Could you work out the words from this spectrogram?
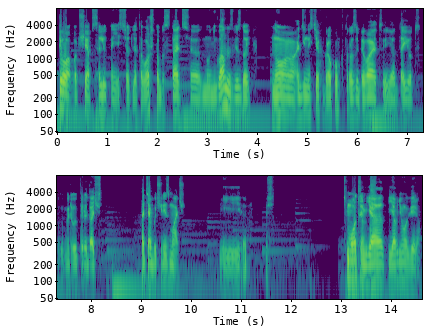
все, вообще абсолютно есть все для того, чтобы стать, э, ну, не главной звездой, но один из тех игроков, который забивает и отдает голевую передачу хотя бы через матч. И есть, смотрим, я, я в него верю.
